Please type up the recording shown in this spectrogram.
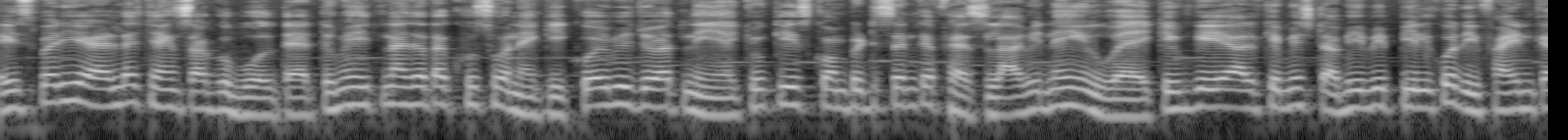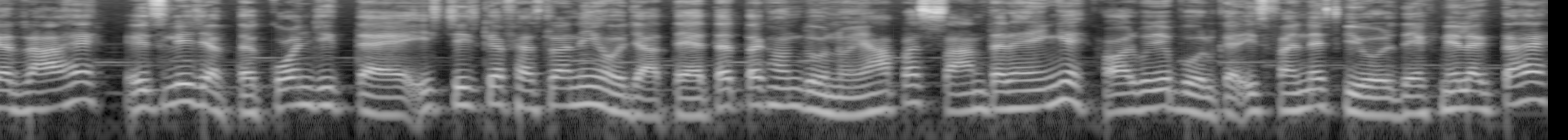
इस पर ये एल्डर चैंगसा को बोलता है, तुम्हें इतना ज़्यादा खुश होने की कोई भी ज़रूरत नहीं है, क्योंकि इस कॉम्पिटिशन का फैसला अभी नहीं हुआ है, क्योंकि ये अल्केमिस्ट अभी भी पील को रिफाइन कर रहा है। इसलिए जब तक कौन जीतता है, इस चीज़ का फैसला नहीं हो जाता है, तब तक हम दोनों यहाँ पर शांत रहेंगे और मुझे बोलकर इस फर्नेस की ओर देखने लगता है।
